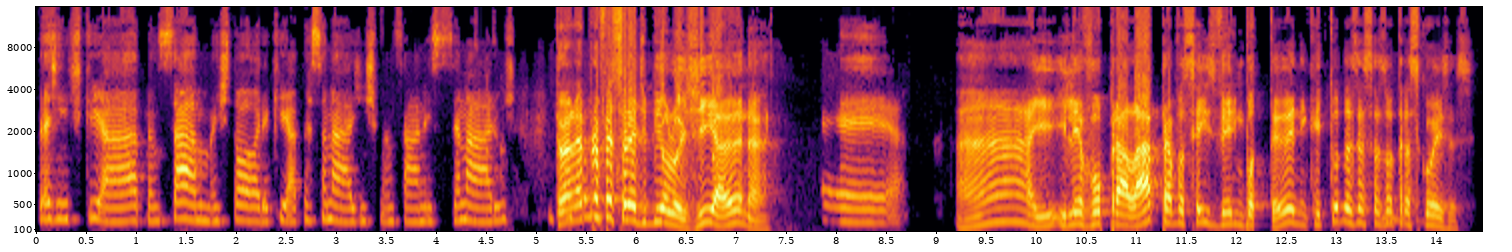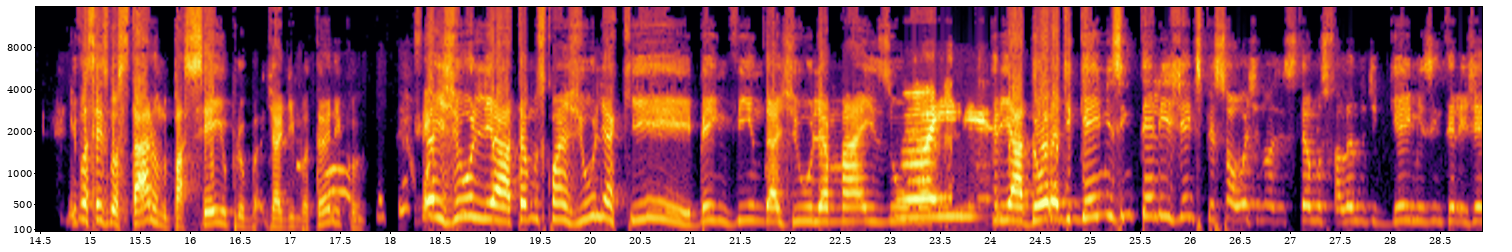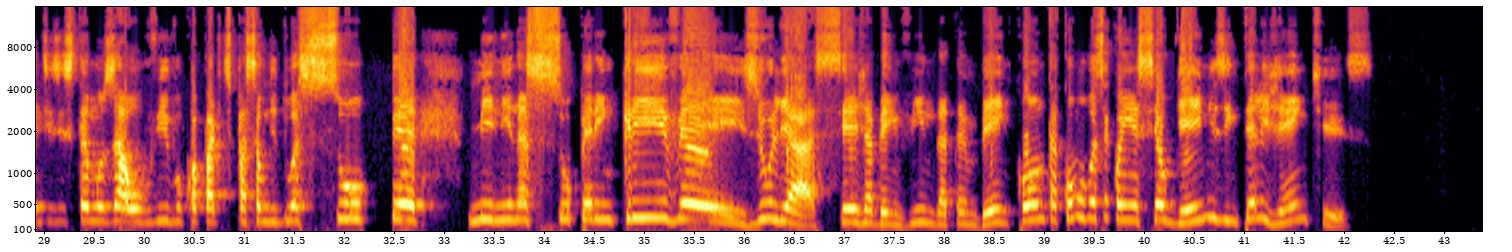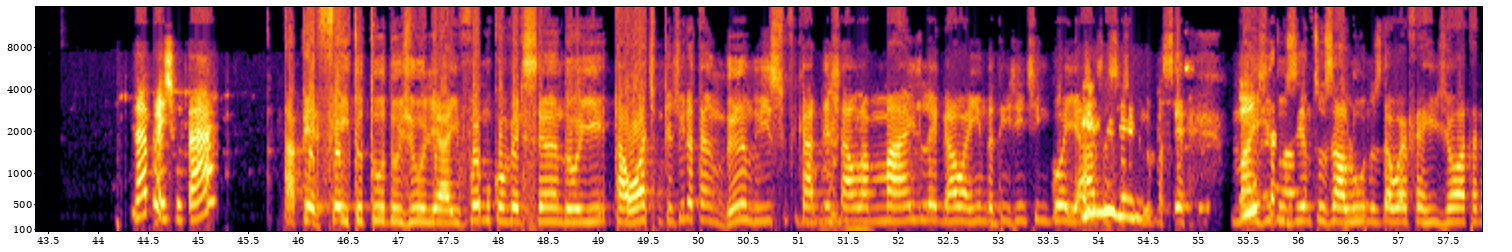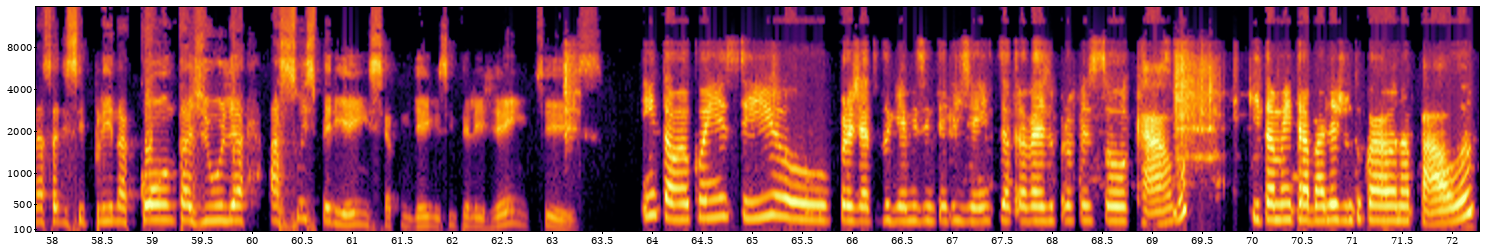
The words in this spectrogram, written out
para a gente criar, pensar numa história, criar personagens, pensar nesses cenários. Então, ela é professora de biologia, Ana? É. Ah, e, e levou para lá para vocês verem botânica e todas essas outras coisas. E vocês gostaram do passeio para o Jardim Botânico? Oi, Júlia! Estamos com a Júlia aqui. Bem-vinda, Júlia, mais uma Oi. criadora de games inteligentes. Pessoal, hoje nós estamos falando de games inteligentes. Estamos ao vivo com a participação de duas super meninas super incríveis. Júlia, seja bem-vinda também. Conta como você conheceu games inteligentes. Dá para escutar? Tá perfeito tudo, Júlia, e vamos conversando e tá ótimo que a Júlia tá andando e isso fica, deixa a aula mais legal ainda. Tem gente em Goiás assistindo você, mais de 200 então. alunos da UFRJ nessa disciplina. Conta, Júlia, a sua experiência com games inteligentes. Então, eu conheci o projeto do Games Inteligentes através do professor Carlos, que também trabalha junto com a Ana Paula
